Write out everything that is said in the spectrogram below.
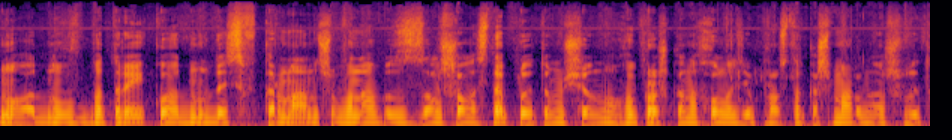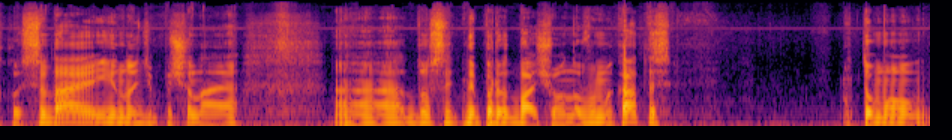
Ну, одну в батарейку, одну десь в карман, щоб вона залишалась теплою, тому що ну, гопрошка на холоді просто кошмарно швидко сідає, іноді починає е, досить непередбачувано вимикатись. Тому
